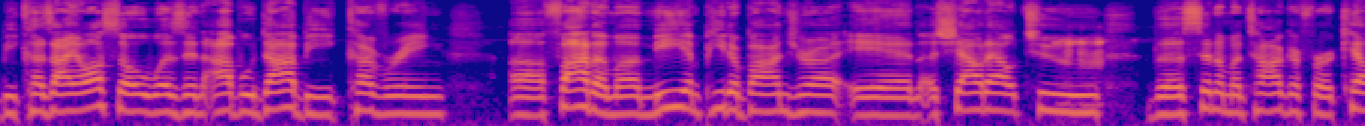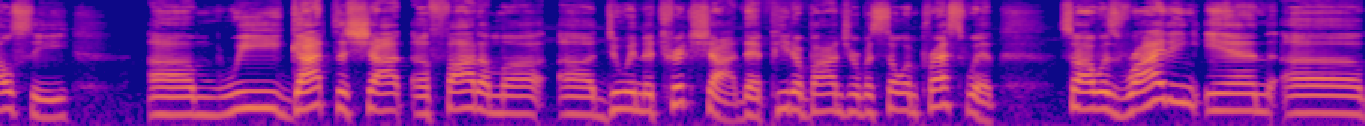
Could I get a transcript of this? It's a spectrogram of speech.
because I also was in Abu Dhabi covering uh, Fatima, me and Peter Bondra, and a shout out to the cinematographer Kelsey. Um, we got the shot of Fatima uh, doing the trick shot that Peter Bondra was so impressed with. So I was riding in a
